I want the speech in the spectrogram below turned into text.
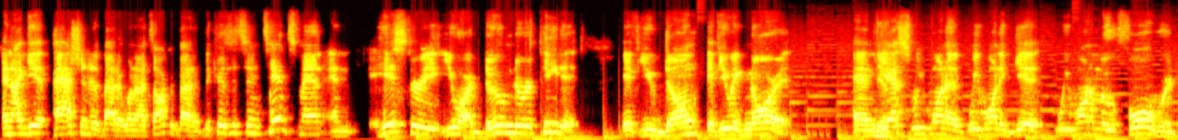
and I get passionate about it when I talk about it because it's intense, man. And history, you are doomed to repeat it if you don't, if you ignore it. And Yeah. yes, we want to we want to get we want to move forward,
